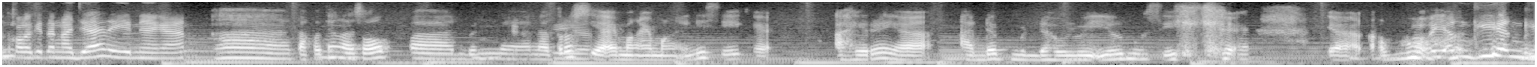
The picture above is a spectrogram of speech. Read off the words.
kalau kita ngajarin ya kan Ah, takutnya nggak sopan, bener. Nah terus Iya. ya emang emang ini sih kayak akhirnya ya adab mendahului ilmu sih. Kayak ya kamu oh ya enggi enggi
